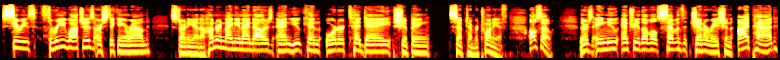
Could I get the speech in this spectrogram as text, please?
Series 3 watches are sticking around starting at $199 and you can order today shipping September 20th. Also, there's a new entry level 7th generation iPad,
